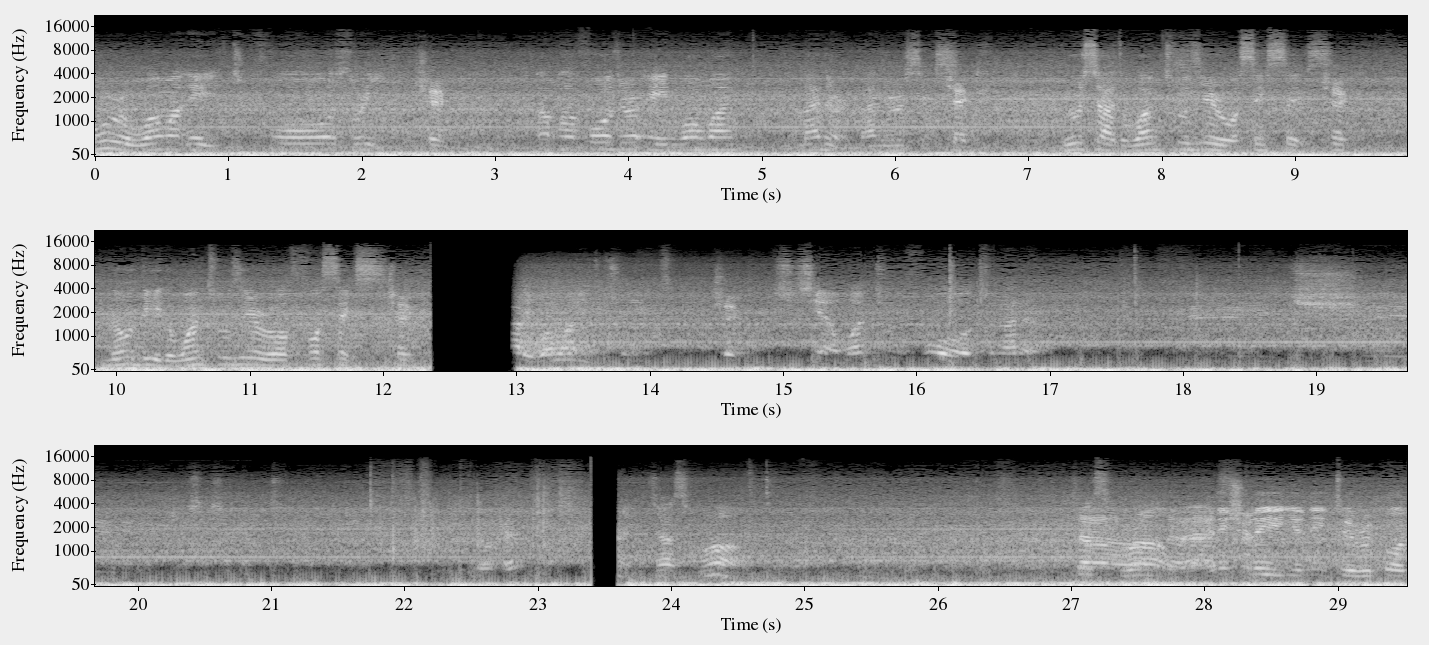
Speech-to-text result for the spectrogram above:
Muro 11843. Check. Alpha 40811 Manor, Manor 6. Check. Rusat 12066. Check. No deed 12046. Check. 11828. Check. 实现 12429. Go ahead. Just wrong. Just Uh, wrong. uh, initially, you need to report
